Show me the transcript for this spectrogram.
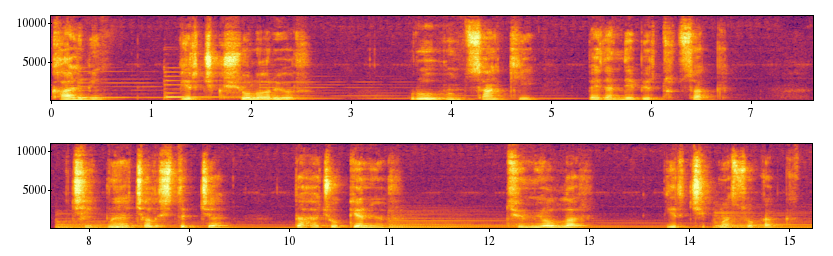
Kalbin bir çıkış yolu arıyor. Ruhun sanki bedende bir tutsak. Çıkmaya çalıştıkça daha çok yanıyor. Tüm yollar bir çıkmaz sokak.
